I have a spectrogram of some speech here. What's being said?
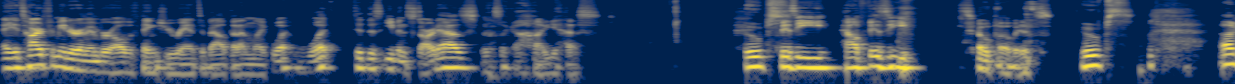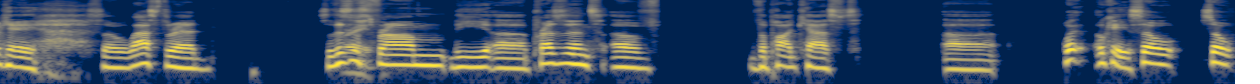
It's hard for me to remember all the things you rant about that I'm like, what what did this even start as? And I was like, ah yes. Oops. Fizzy, how fizzy Topo is. Oops. Okay. So last thread. So this is from the uh, president of the podcast. Uh, what? Okay, so so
